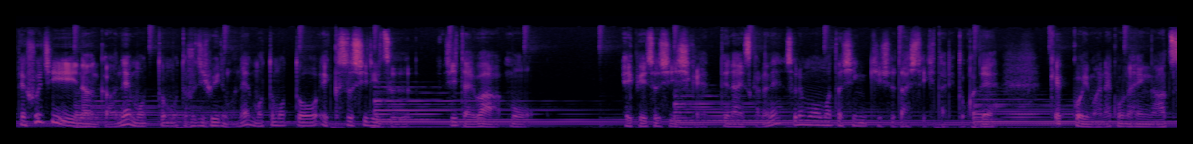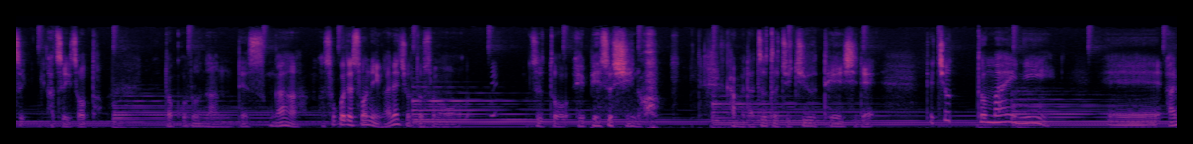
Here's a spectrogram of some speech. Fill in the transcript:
で、富士なんかはね、もともと富士フィルムね、もともと X シリーズ自体はもう APS-C しかやってないですからね、それもまた新機種出してきたりとかで、結構今ね、この辺が熱い熱いぞと。ところなんですが、そこでソニーがね、ちょっとその、ずっと APS-C の カメラずっと受注停止で、で、ちょっと前に、えー、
